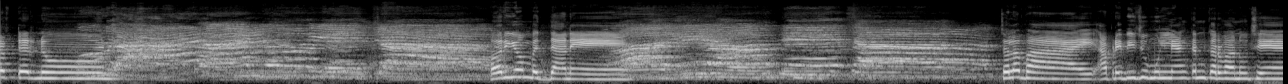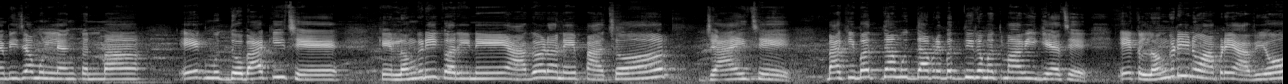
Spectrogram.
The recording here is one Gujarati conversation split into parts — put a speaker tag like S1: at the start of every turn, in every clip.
S1: આફ્ટરનૂન હરિઓમ બધાને. ચલો ભાઈ, આપણે બીજું મૂલ્યાંકન કરવાનું છે. બીજા મૂલ્યાંકનમાં એક મુદ્દો બાકી છે કે લંગડી કરીને આગળ અને પાછળ જાય છે. બાકી બધા મુદ્દા આપણે બધી રમતમાં આવી ગયા છે. એક લંગડીનો આપણે આવ્યો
